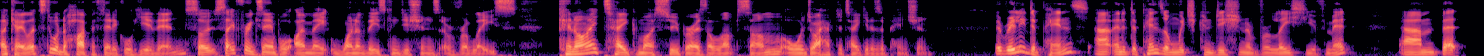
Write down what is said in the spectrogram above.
Okay, let's do a hypothetical here then. So, say for example, I meet one of these conditions of release. Can I take my super as a lump sum or do I have to take it as a pension? It really depends, uh, and it depends on which condition of release you've met. Um, but,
